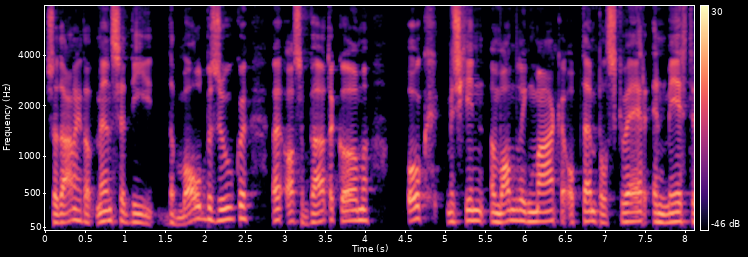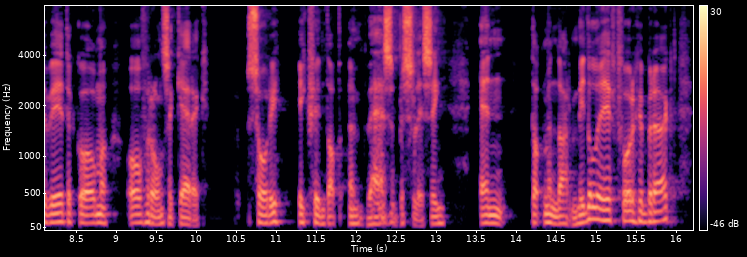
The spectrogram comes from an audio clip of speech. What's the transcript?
zodanig dat mensen die de mall bezoeken, uh, als ze buiten komen, ook misschien een wandeling maken op Temple Square en meer te weten komen over onze kerk. Sorry, ik vind dat een wijze beslissing. En dat men daar middelen heeft voor gebruikt,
